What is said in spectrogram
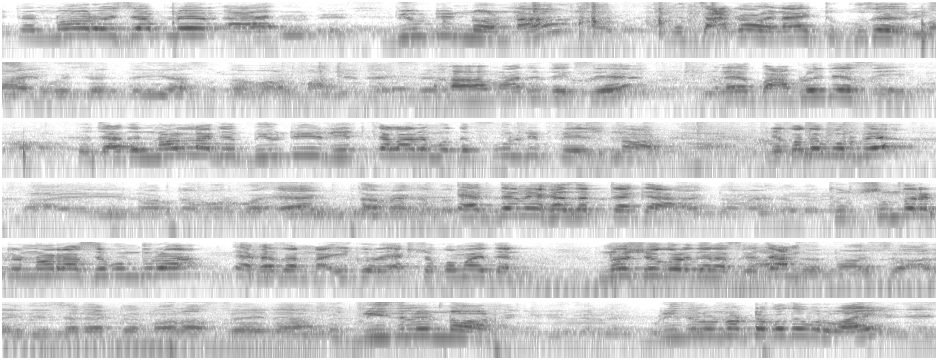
একটা নর। হয়েছে আপনার বিউটির নর না? এটা জায়গা হয় না একটু গুজাই হইছে। হ্যাঁ মাঝে দেখছে। বাবলইতে আছে। তো যাদের নর লাগে বিউটি রেড কালারের মধ্যে ফুললি ফ্রেশ নর। এটা কত পড়বে? ভাই, নরটা পড়ব একদম এক হাজার। টাকা। খুব সুন্দর একটা নর আছে বন্ধুরা। এক হাজার না এই করে একশো কমাই দেন। নয়শো করে দেন আজকে জান। আচ্ছা, নয়শো। আর এই যে একটা নর আছে, এটা? ব্রিজেলের নর। গ্রিজেলে। ব্রিজেলের নরটা কত পড়বে ভাই এই এই।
